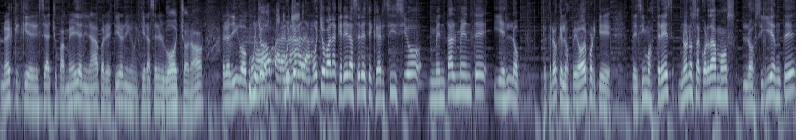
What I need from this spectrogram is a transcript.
No es que, que sea chupamedia ni nada por el estilo, ni me quiera hacer el bocho, ¿no? Pero digo, muchos No, muchos van a querer hacer este ejercicio mentalmente y es lo creo que lo peor porque decimos tres, no nos acordamos lo siguiente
